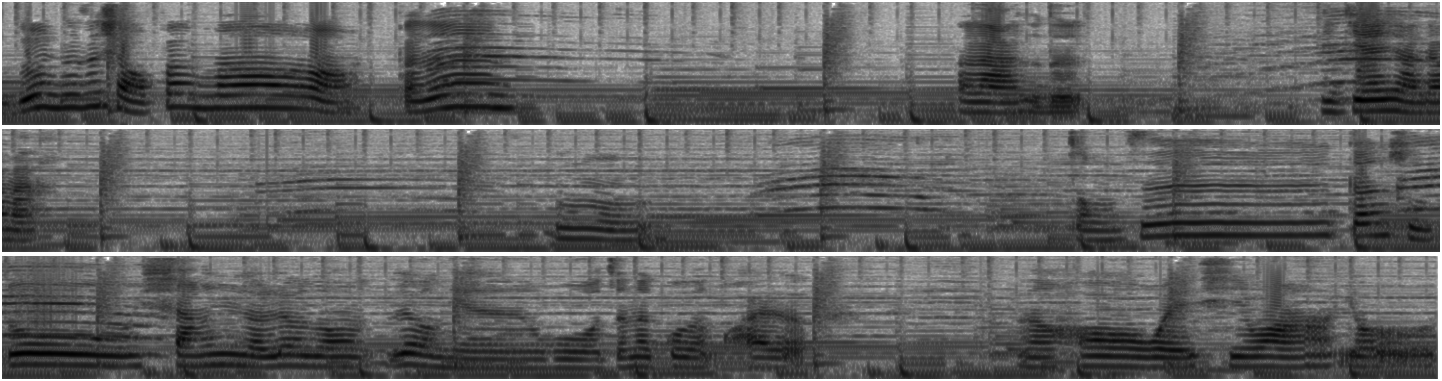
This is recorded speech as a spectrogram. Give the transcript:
如果你这只小笨猫，反正好啦，就是你今天想干嘛？嗯，总之跟鼠度相遇的六中六年，我真的过得很快乐。然后我也希望有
